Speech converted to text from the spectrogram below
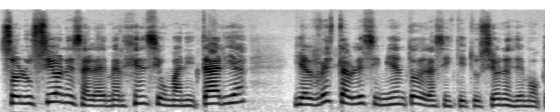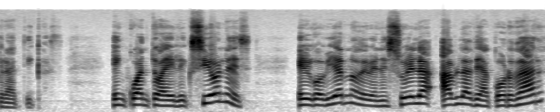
soluciones a la emergencia humanitaria y el restablecimiento de las instituciones democráticas. En cuanto a elecciones, el gobierno de Venezuela habla de acordar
